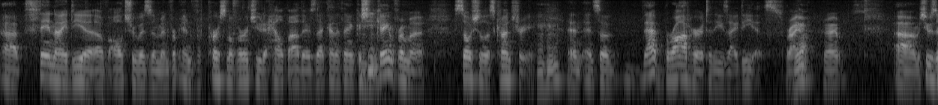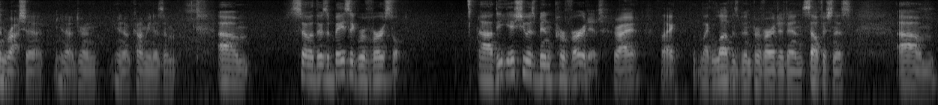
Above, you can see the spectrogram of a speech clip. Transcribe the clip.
uh, thin idea of altruism and, and personal virtue to help others, that kind of thing. Because she came from a socialist country, and and so that brought her to these ideas, right? Yeah. Right. Um, she was in Russia, you know, during you know communism. Um, so there's a basic reversal. Uh, the issue has been perverted, right? Like like love has been perverted and selfishness um,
